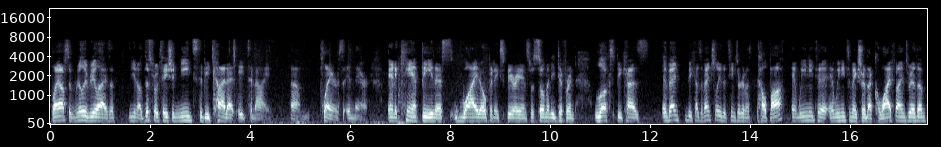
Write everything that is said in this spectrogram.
playoffs and really realize that you know this rotation needs to be cut at eight to nine um, players in there, and it can't be this wide open experience with so many different looks because event because eventually the teams are going to help off, and we need to and we need to make sure that Kawhi finds rhythm,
